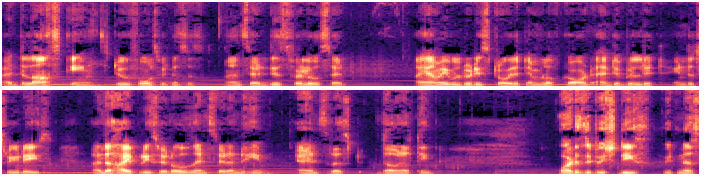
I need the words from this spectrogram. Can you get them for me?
At the last came two false witnesses, and said, This fellow said, I am able to destroy the temple of God and to build it in the three days. And the high priest arose and said unto him, Answerest thou nothing? What is it which these witness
